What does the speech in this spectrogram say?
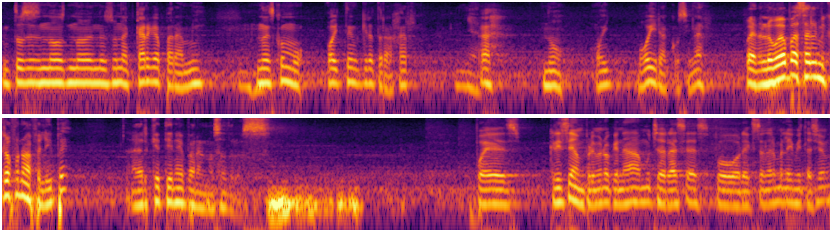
Entonces no, no, es una carga para mí. No es como, hoy tengo que ir a trabajar. Ah, no, hoy voy a ir a cocinar. Bueno, le voy a pasar el micrófono a Felipe, a ver qué tiene para nosotros. Pues Cristian, primero que nada, muchas gracias por extenderme la invitación.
